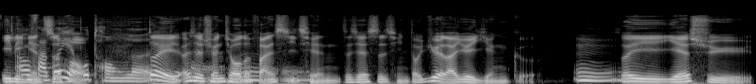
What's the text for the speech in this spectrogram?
一零年之后也不同了，对，而且全球的反洗钱这些事情都越来越严格，嗯，所以也许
